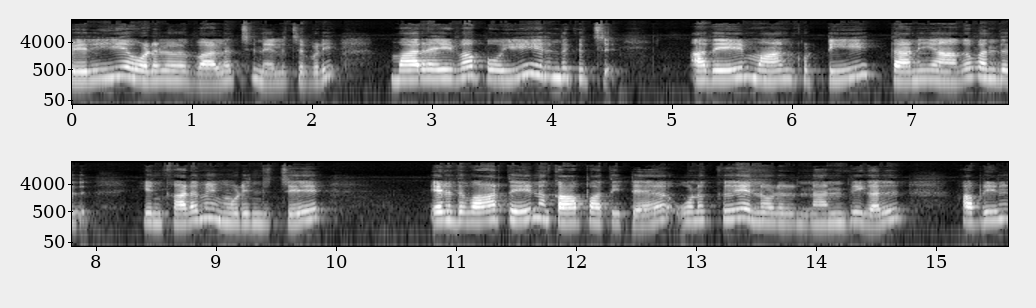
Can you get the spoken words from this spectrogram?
பெரிய உடலை வளைச்சி நெளிச்சபடி மறைவாக போய் இருந்துக்குச்சு. அதே மான்குட்டி தனியாக வந்தது. என் கடமை முடிஞ்சிச்சு. எனது வார்த்தையை நான் காப்பாற்றிட்டேன் உனக்கு என்னோட நன்றிகள் அப்படின்னு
